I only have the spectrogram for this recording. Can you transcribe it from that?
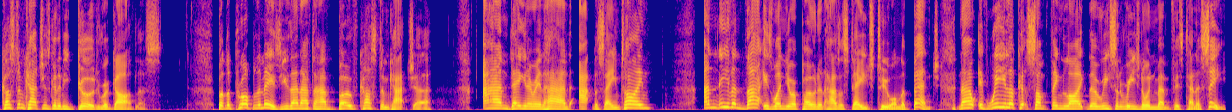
Custom Catcher is going to be good regardless. But the problem is, you then have to have both Custom Catcher and Dana in hand at the same time. And even that is when your opponent has a stage two on the bench. Now, if we look at something like the recent regional in Memphis, Tennessee,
